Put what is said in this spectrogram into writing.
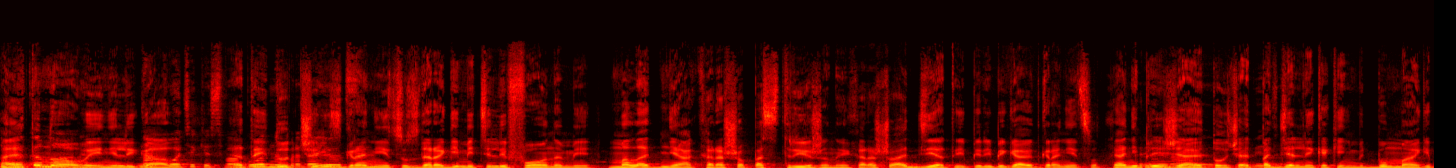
Ну, а это новые нелегалы. Это идут через продаются. границу с дорогими телефонами. Молодняк, хорошо постриженные, хорошо одетые, перебегают границу. И они приезжают, получают видите. поддельные какие-нибудь бумаги.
